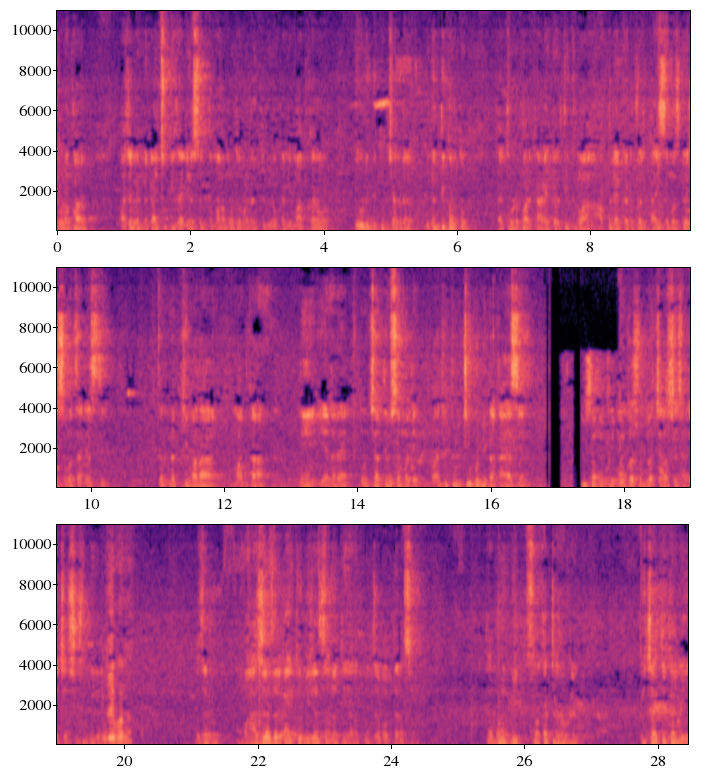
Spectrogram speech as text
थोडंफार माझ्याकडनं काय चुकी झाली असेल तर मला मोठ्या मनाने तुम्ही लोकांनी माफ करावं. एवढी मी तुमच्याकडं विनंती करतो. काय थोडंफार कार्यकर्ते किंवा आपल्याकडे जर काही समज गैरसमज झाले असतील तर नक्की मला माफ करा. मी येणाऱ्या दोन चार दिवसामध्ये माझी पुढची भूमिका काय असेल? दिवसामध्ये माझी शुगर चारशे साडेचारशे शुगर जर माझं जर काही कमी जास्त झालं तर याला कोण जबाबदार असेल? त्यामुळे मी स्वतः ठरवले की ज्या ठिकाणी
